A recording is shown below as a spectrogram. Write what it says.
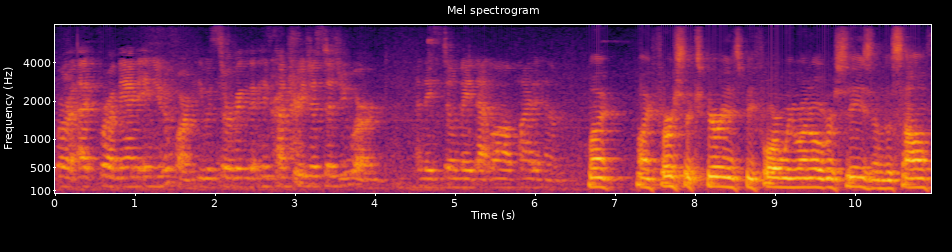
for a, for a man in uniform. He was serving his country just as you were, and they still made that law apply to him. My, my first experience before we went overseas in the South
